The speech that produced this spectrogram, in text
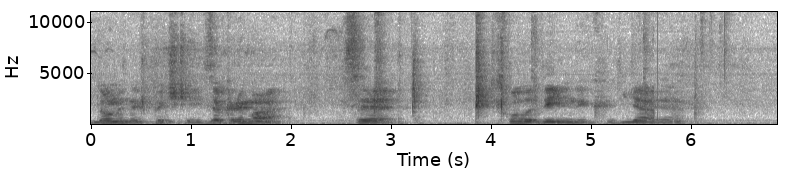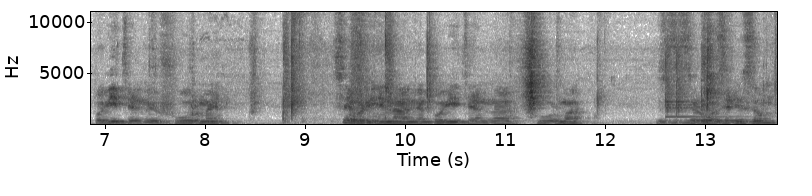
доменних печей. Зокрема, це холодильник для е, повітряної форми. Це оригінальна повітряна форма з розрізом,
